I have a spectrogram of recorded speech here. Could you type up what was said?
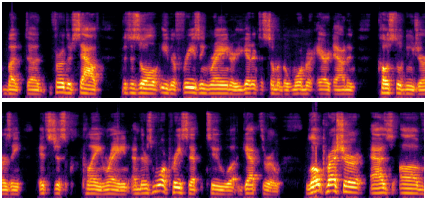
But further south, this is all either freezing rain or you get into some of the warmer air down in coastal New Jersey. It's just plain rain, and there's more precip to uh, get through. Low pressure as of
